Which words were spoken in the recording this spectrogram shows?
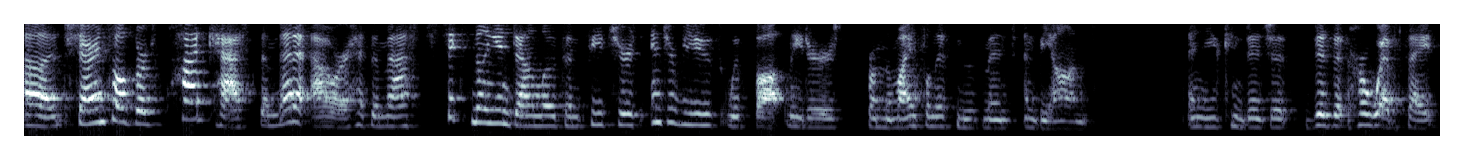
Uh, Sharon Salzberg's podcast, The Metta Hour, has amassed 6 million downloads and features interviews with thought leaders from the mindfulness movement and beyond. And you can visit, visit her website,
